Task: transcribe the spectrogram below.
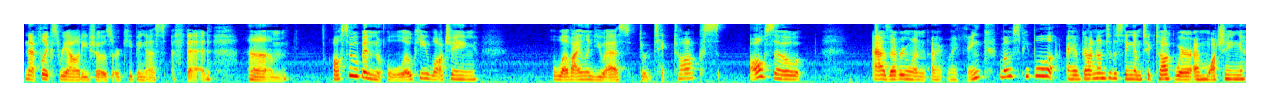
Netflix reality shows are keeping us fed. Um, also been low key watching Love Island US through TikToks. Also, as everyone, I, I think most people, I have gotten onto this thing on TikTok where I'm watching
